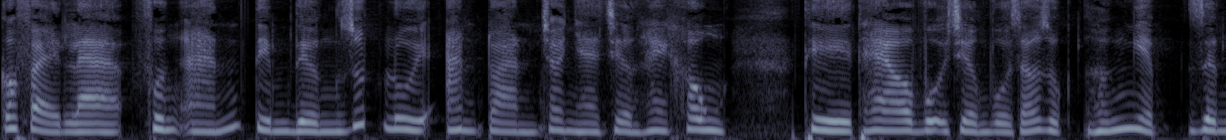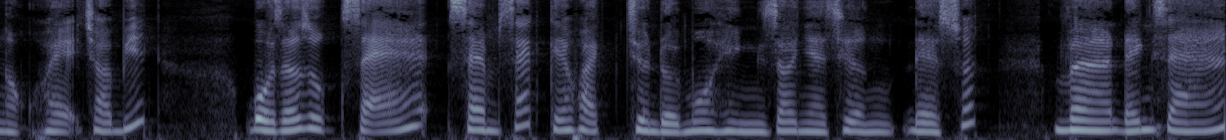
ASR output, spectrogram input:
có phải là phương án tìm đường rút lui an toàn cho nhà trường hay không, thì theo Vụ trưởng Bộ Giáo dục Hướng nghiệp Dương Ngọc Huệ cho biết, Bộ Giáo dục sẽ xem xét kế hoạch chuyển đổi mô hình do nhà trường đề xuất và đánh giá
